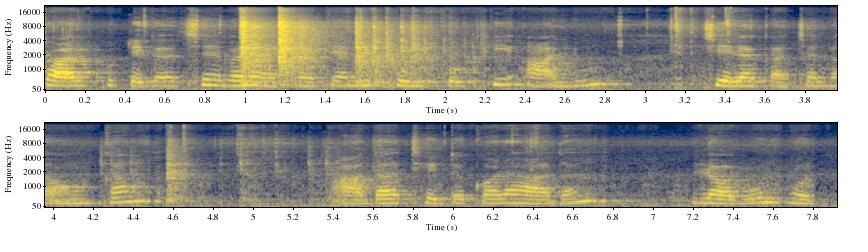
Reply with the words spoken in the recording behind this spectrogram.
ডাল ফুটে গেছে, এবার একে একে আমি ফুলকপি, আলু, চেরা কাঁচা লঙ্কা, আদা, থেতো করা আদা, লবণ হলুদ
